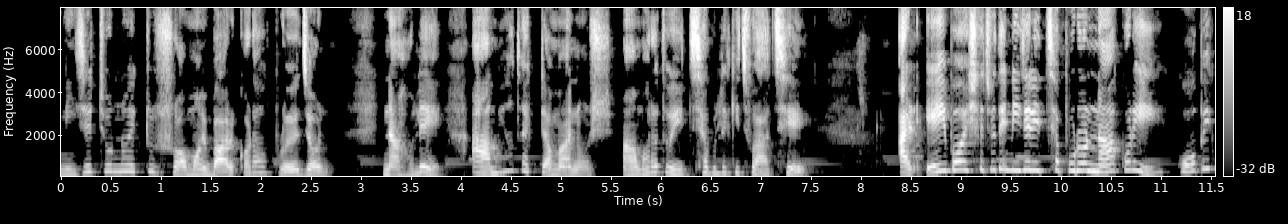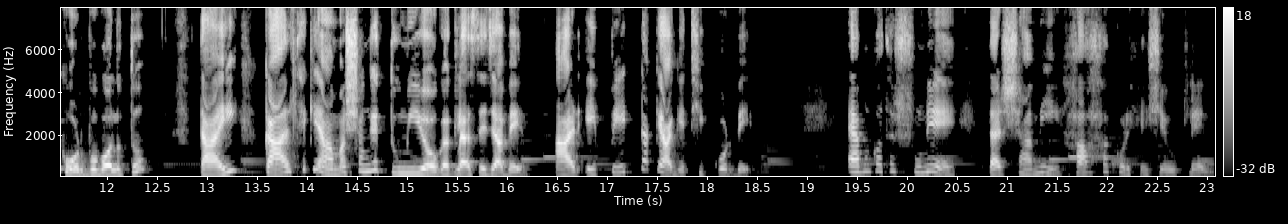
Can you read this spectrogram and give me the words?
নিজের জন্য একটু সময় বার করাও প্রয়োজন। না হলে আমিও তো একটা মানুষ, আমারও তো ইচ্ছা বলে কিছু আছে। আর এই বয়সে যদি নিজের ইচ্ছা পূরণ না করি, কবে করব বলো তো তাই কাল থেকে আমার সঙ্গে তুমি যোগা ক্লাসে যাবে আর এই পেটটাকে আগে ঠিক করবে। এমন কথা শুনে তার স্বামী হা হা করে হেসে উঠলেন।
